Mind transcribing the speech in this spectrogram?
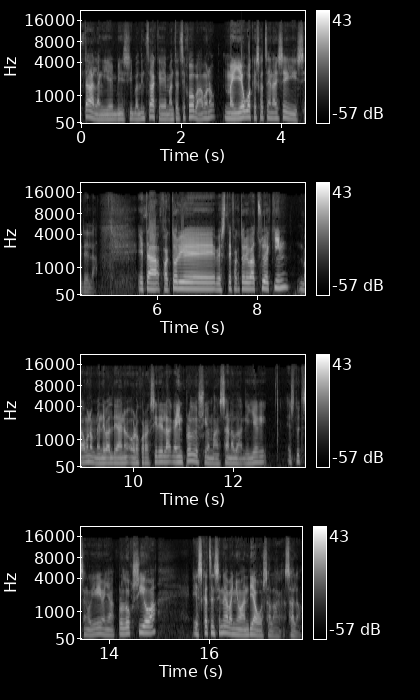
eta langileen bizi baldintzak e, mantetzeko, ba, bueno, maileguak eskatzen ari zirela. Eta faktore, beste faktore batzuekin, ba, bueno, mendebaldean orokorrak zirela, gain produkzioa man zana da, gehiagi, ez dut esango gehiagi, baina produkzioa eskatzen zena baino handiago zala. zala.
